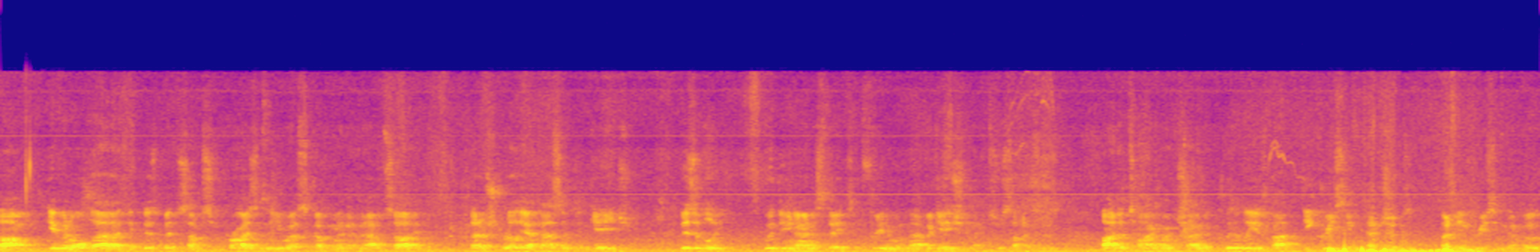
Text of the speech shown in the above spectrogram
Um, given all that, I think there's been some surprise in the U.S. government and outside that Australia hasn't engaged visibly with the United States in freedom of navigation exercises at a time when China clearly is not decreasing tensions, but increasing them both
